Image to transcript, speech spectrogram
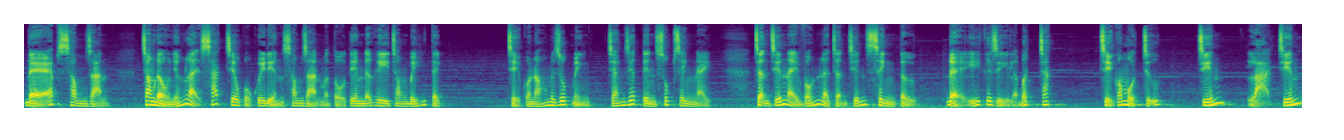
đè ép song giản, trong đầu nhớ lại sát chiêu của quy điển song giản mà tổ tiên đã ghi trong bí tịch. Chỉ có nó mới giúp mình chém giết tên súc sinh này. Trận chiến này vốn là trận chiến sinh tử, để ý cái gì là bất chắc chỉ có một chữ, chiến là chiến.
